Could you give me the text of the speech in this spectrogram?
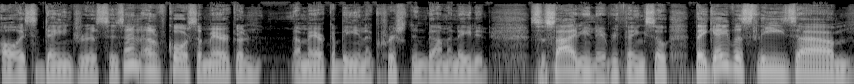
oh, it's dangerous, it's, and, and of course, American America being a Christian dominated society and everything. So they gave us these. Um,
